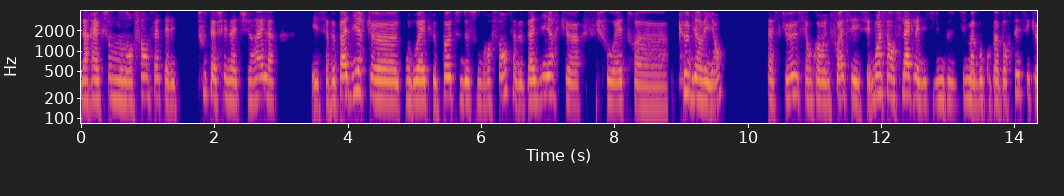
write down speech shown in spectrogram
la réaction de mon enfant, en fait, elle est tout à fait naturelle et ça ne veut pas dire qu'on doit être le pote de son enfant, ça ne veut pas dire qu'il faut être que bienveillant, parce que c'est encore une fois, moi c'est en cela que la discipline positive m'a beaucoup apporté, c'est que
